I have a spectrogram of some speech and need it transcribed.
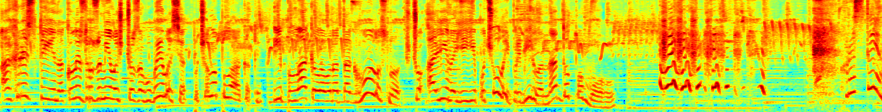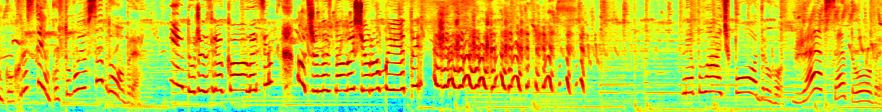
А Христина, коли зрозуміла, що загубилася, почала плакати. І плакала вона так голосно, що Аліна її почула і прибігла на допомогу. Христинко, Христинко, з тобою все добре. Я дуже злякалася, адже не знала, що робити. Не плач, подруго, вже все добре.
